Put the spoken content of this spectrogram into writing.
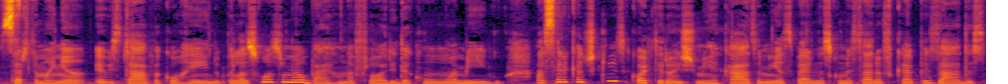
Certa manhã, eu estava correndo pelas ruas do meu bairro na Flórida com um amigo. A cerca de 15 quarteirões de minha casa, minhas pernas começaram a ficar pesadas.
